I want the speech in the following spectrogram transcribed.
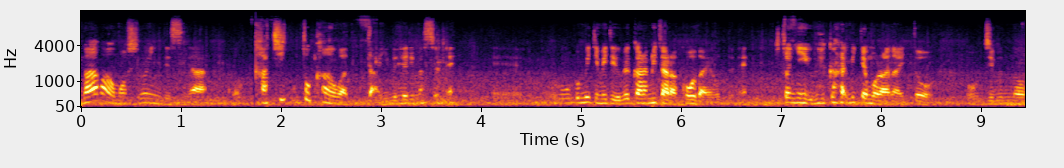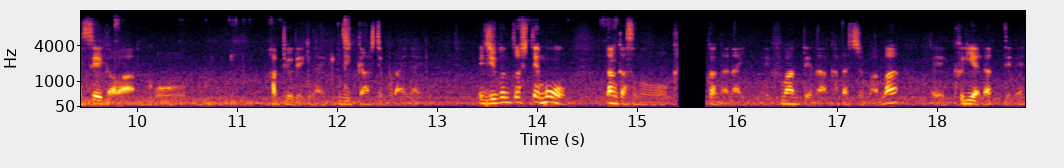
まあまあ面白いんですが、カチッと感はだいぶ減りますよね。えー、僕見てみて上から見たらこうだよってね、人に上から見てもらわないと、自分の成果はこう発表できない実感してもらえない自分としてもなんかその感がない不安定な形のまま、えクリアだってね、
